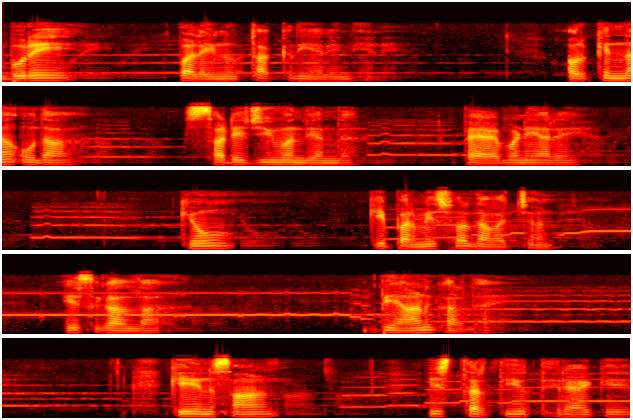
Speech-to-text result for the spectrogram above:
ਬੁਰੇ ਭਲੇ ਨੂੰ ਤੱਕਦੀਆਂ ਰਹਿੰਦੀਆਂ ਨੇ। ਔਰ ਕਿੰਨਾ ਉਹਦਾ ਸਾਡੇ ਜੀਵਨ ਦੇ ਅੰਦਰ ਭੈ ਬਣਿਆ ਰਹੇ। ਕਿਉਂ ਕਿ ਪਰਮੇਸ਼ਵਰ ਦਾ ਵਚਨ ਇਸ ਗੱਲ ਦਾ ਬਿਆਨ ਕਰਦਾ ਹੈ ਕਿ ਇਨਸਾਨ ਇਸ ਧਰਤੀ ਉੱਤੇ ਰਹਿ ਕੇ,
